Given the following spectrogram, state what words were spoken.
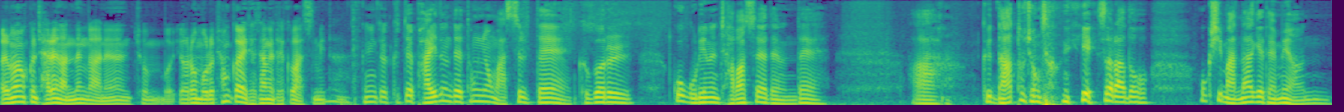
얼마만큼 잘 해놨는가는 좀 뭐 여러모로 평가의 대상이 될 것 같습니다. 음, 그러니까 그때 바이든 대통령 왔을 때 그거를 꼭 우리는 잡았어야 되는데 아그 나토 정상회의에서라도 혹시 만나게 되면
